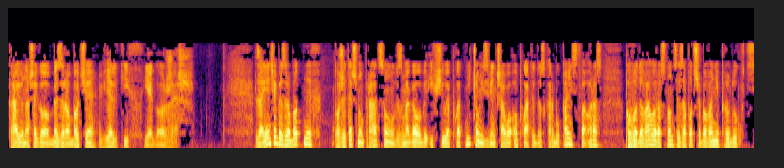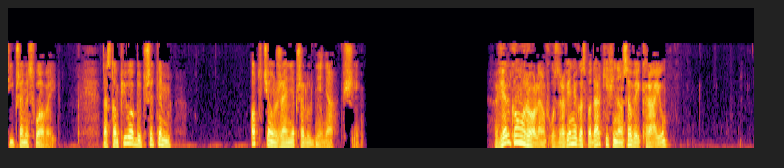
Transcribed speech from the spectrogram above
kraju naszego bezrobocie wielkich jego rzesz. Zajęcie bezrobotnych pożyteczną pracą wzmagałoby ich siłę płatniczą i zwiększało opłaty do skarbu państwa oraz powodowało rosnące zapotrzebowanie produkcji przemysłowej. Nastąpiłoby przy tym odciążenie przeludnienia wsi. Wielką rolę w uzdrowieniu gospodarki finansowej kraju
